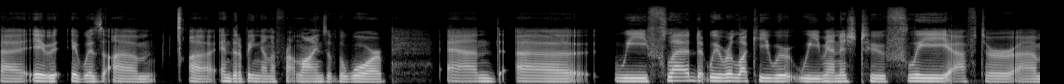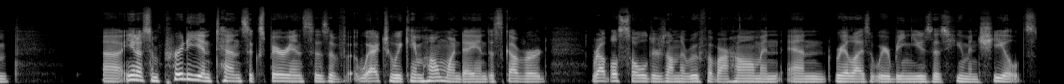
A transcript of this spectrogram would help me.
uh, it, it was um, uh, ended up being on the front lines of the war, and uh, we fled. We were lucky. We, we managed to flee after. Um, uh, you know, some pretty intense experiences of. Actually, we came home one day and discovered rebel soldiers on the roof of our home, and and realized that we were being used as human shields.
